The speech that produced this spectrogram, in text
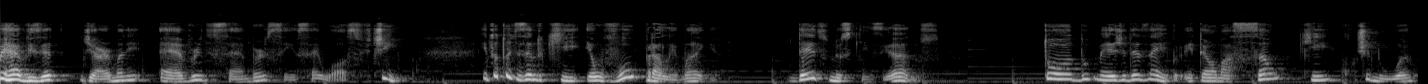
We have visited Germany every December since I was 15. Então estou dizendo que eu vou para a Alemanha desde os meus 15 anos todo mês de dezembro. Então é uma ação que continua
